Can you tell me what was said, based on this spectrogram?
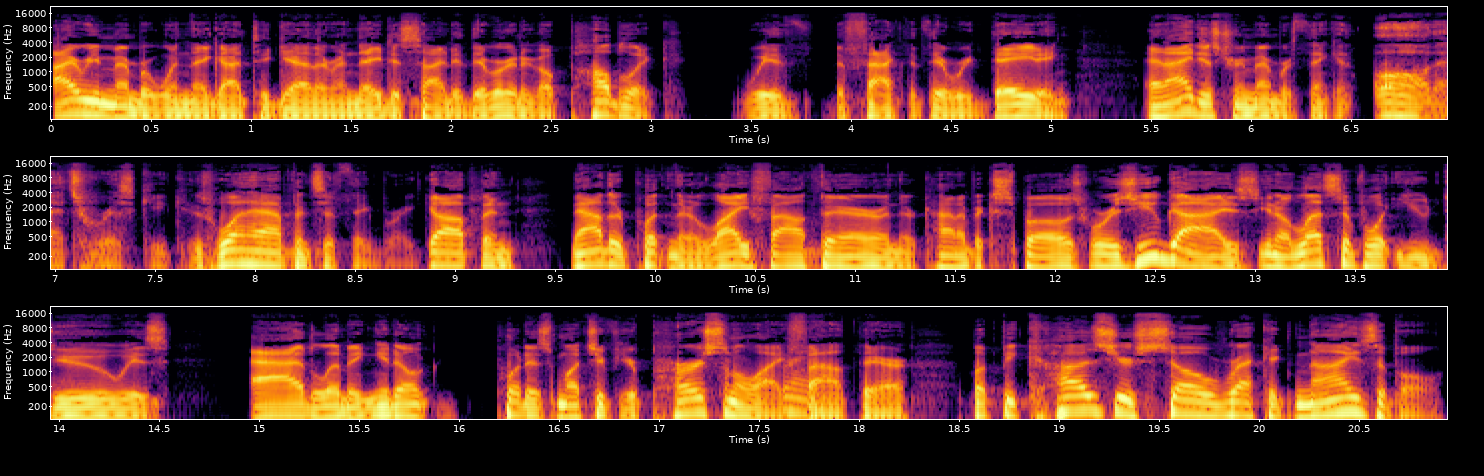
I remember when they got together and they decided they were going to go public with the fact that they were dating. And I just remember thinking, oh, that's risky because what happens if they break up? And now they're putting their life out there and they're kind of exposed. Whereas you guys, you know, less of what you do is ad libbing. You don't put as much of your personal life Right. out there. But because you're so recognizable,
